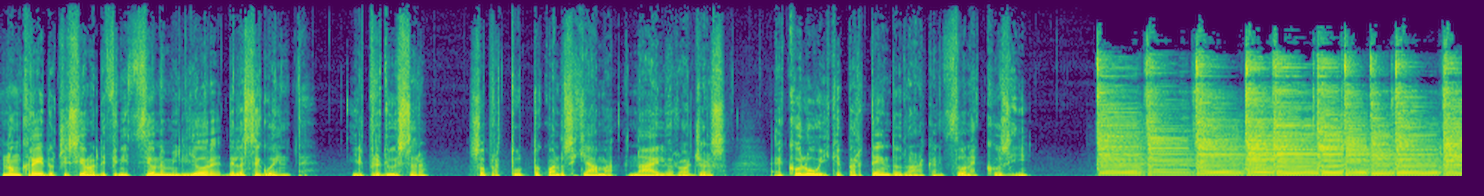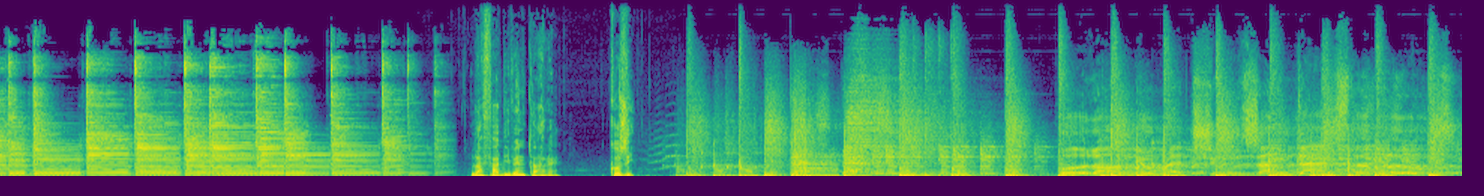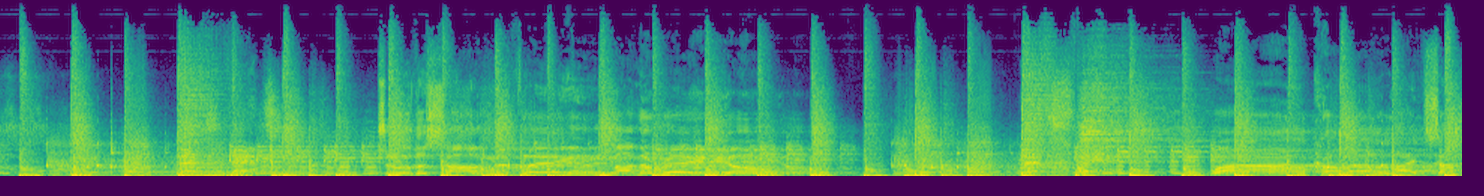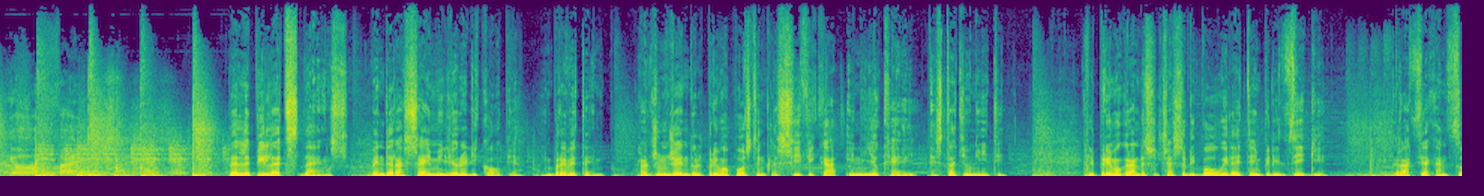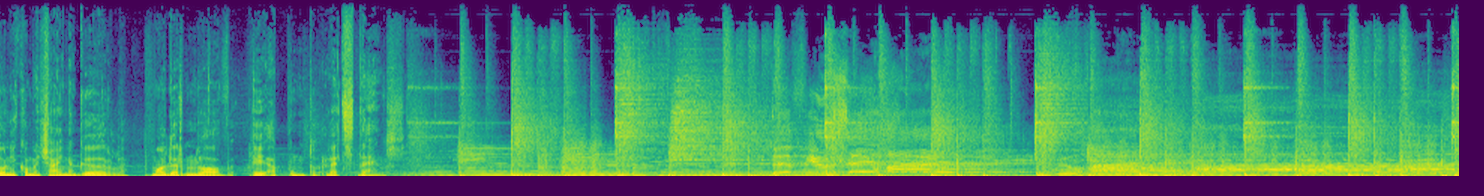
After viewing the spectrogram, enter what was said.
Non credo ci sia una definizione migliore della seguente. Il producer soprattutto quando si chiama Nile Rodgers, è colui che partendo da una canzone così, la fa diventare così. L'LP Let's Dance venderà 6 milioni di copie in breve tempo, raggiungendo il primo posto in classifica in UK e Stati Uniti. Il primo grande successo di Bowie dai tempi di Ziggy, grazie a canzoni come China Girl, Modern Love e appunto Let's Dance.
